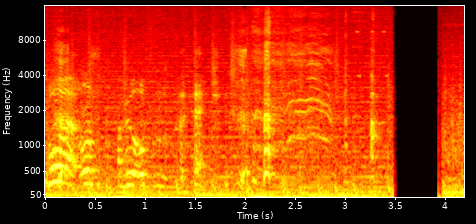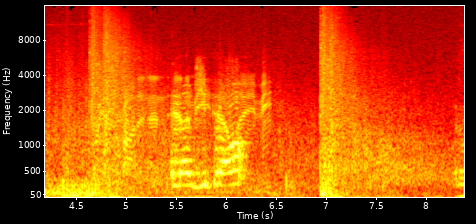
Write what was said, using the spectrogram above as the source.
Boah, ons wil op. En dan die. Go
